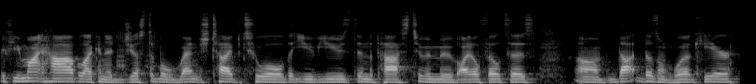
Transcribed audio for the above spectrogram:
if you might have like an adjustable wrench type tool that you've used in the past to remove oil filters, um, that doesn't work here.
